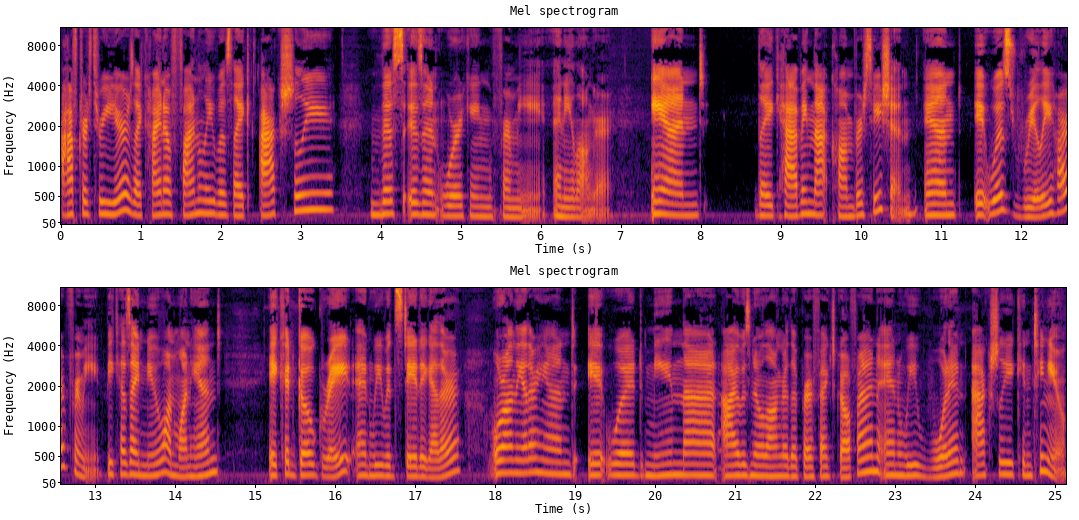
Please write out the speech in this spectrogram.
after 3 years i kind of finally was like actually this isn't working for me any longer. And like having that conversation. And it was really hard for me because I knew on one hand it could go great and we would stay together. Or on the other hand, it would mean that I was no longer the perfect girlfriend and we wouldn't actually continue.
